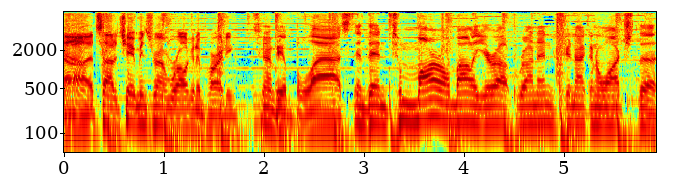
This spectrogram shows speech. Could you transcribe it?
Uh, it's out of Champions Run. We're all going to party. It's going to be a blast. And then tomorrow, Molly, you're out running. If you're not going to watch the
